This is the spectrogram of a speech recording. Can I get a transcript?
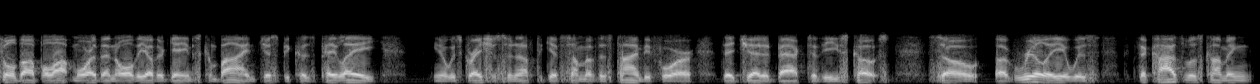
filled up a lot more than all the other games combined, just because Pele, you know, was gracious enough to give some of his time before they jetted back to the East Coast. So uh, really, it was the Cosmos coming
